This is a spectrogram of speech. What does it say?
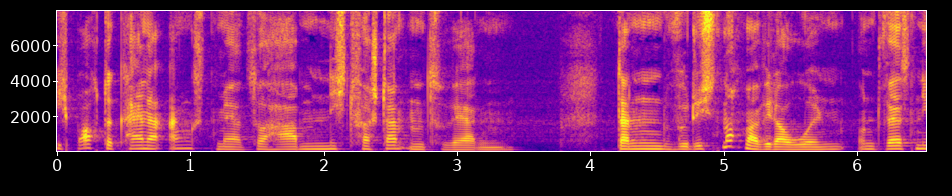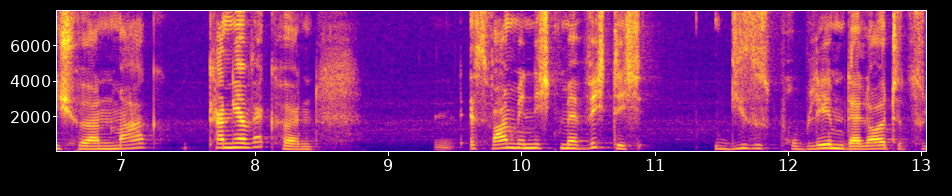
Ich brauchte keine Angst mehr zu haben, nicht verstanden zu werden. Dann würde ich es nochmal wiederholen. Und wer es nicht hören mag, kann ja weghören. Es war mir nicht mehr wichtig, dieses Problem der Leute zu,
